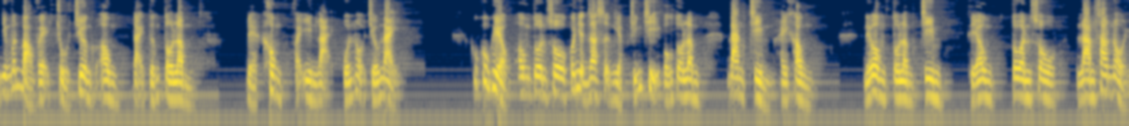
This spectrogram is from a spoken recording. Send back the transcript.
nhưng vẫn bảo vệ chủ trương của ông Đại tướng Tô Lâm để không phải in lại cuốn hộ chiếu này. Cũng không hiểu ông Tôn Sô có nhận ra sự nghiệp chính trị của ông Tô Lâm đang chìm hay không. Nếu ông Tô Lâm chìm thì ông Tô Ân Sô làm sao nổi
